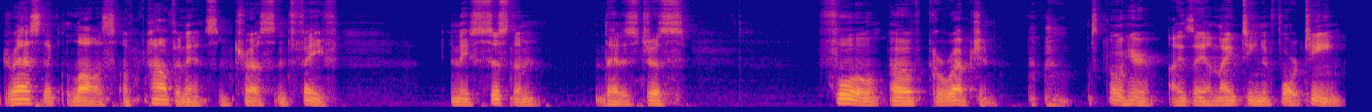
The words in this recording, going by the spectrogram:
drastic loss of confidence and trust and faith in a system that is just full of corruption. Let's go here, Isaiah 19 and 14.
